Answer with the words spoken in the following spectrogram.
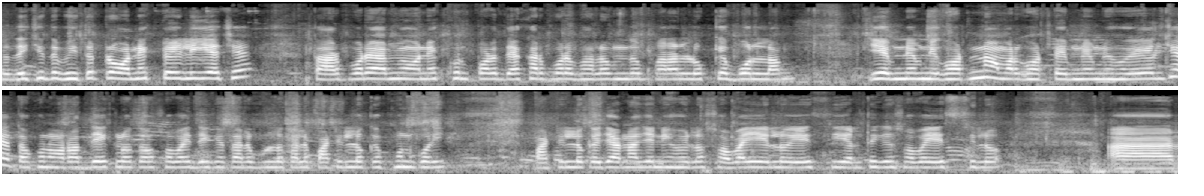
তো দেখি তো ভিতরটা অনেকটাই লিয়েছে তারপরে আমি অনেকক্ষণ পরে দেখার পরে ভালো মন্দ পাড়ার লোককে বললাম যে, এমনি এমনি ঘটনা, আমার ঘরটা এমনি এমনি হয়ে গেছে। তখন ওরা দেখল, তো সবাই দেখে তাহলে বলল, তাহলে পার্টির লোককে ফোন করি। পার্টির লোকে জানাজানি হলো সবাই এলো, এসিএল থেকে সবাই এসছিলো। আর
